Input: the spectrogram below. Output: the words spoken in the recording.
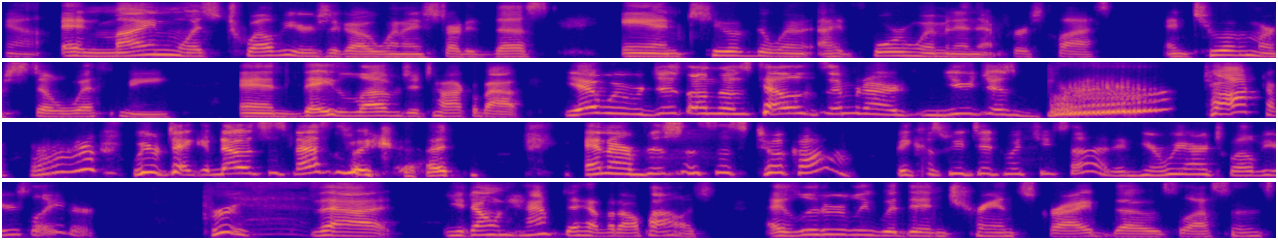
Yeah. And mine was 12 years ago when I started this. And two of the women, I had four women in that first class, and two of them are still with me. And they love to talk about, yeah, we were just on those teleseminars. You just brrr, talked. brrr. We were taking notes as fast as we could. And our businesses took off because we did what you said. And here we are 12 years later. Proof Yes. that you don't have to have it all polished. I literally would then transcribe those lessons.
